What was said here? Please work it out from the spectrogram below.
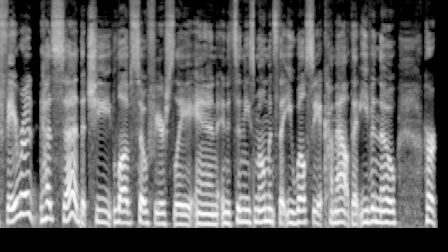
Feyre has said that she loves so fiercely, and, and it's in these moments that you will see it come out that even though her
